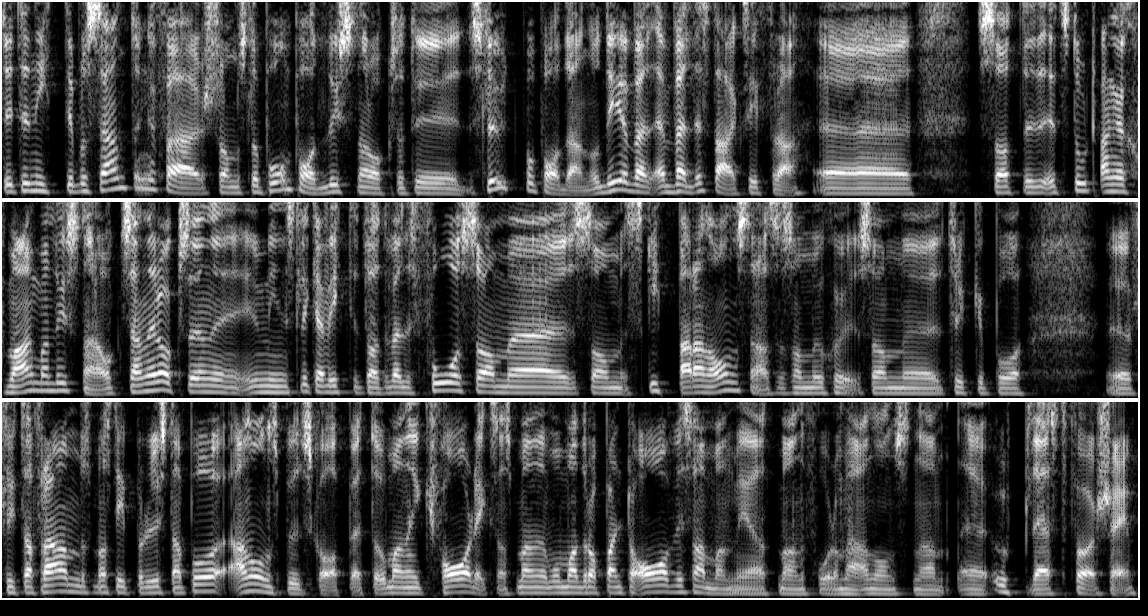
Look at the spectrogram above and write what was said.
80-90% ungefär som slår på en podd lyssnar också till slut på podden och det är en väldigt stark siffra. Eh, så att det är ett stort engagemang bland lyssnarna. Och sen är det också en, minst lika viktigt att det är väldigt få som, eh, som skippar annonserna, alltså som, som eh, trycker på flytta fram så man slipper lyssna på annonsbudskapet och man är kvar. Liksom. Så man, och man droppar inte av i samband med att man får de här annonserna eh, uppläst för sig.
